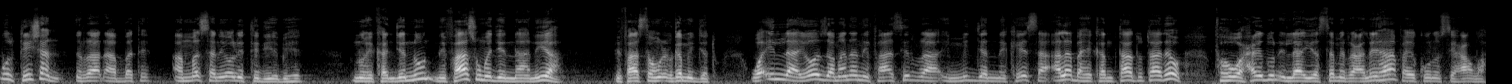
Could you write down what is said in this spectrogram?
بلتي شن إراد أبته. أما سنيول اتدي به نوه كان جنون نفاس مجنانية نفاسه إرقى مجتو. وإلا يو زمن نفاس الرا إن مجن كيسا ألا به كان تاتو تاتو فهو حيض إلا يستمر عليها فيكون استحاضة.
